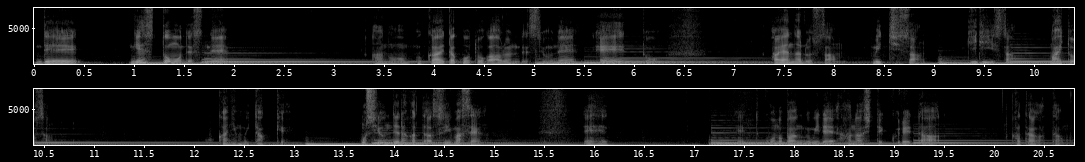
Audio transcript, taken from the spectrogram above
でゲストもですねあの迎えたことがあるんですよね。えっ、とあやなるさんみっちさんギリーさんマイトさん。他にもいたっけ？もし呼んでなかったらすいません。えー、えー、この番組で話してくれた方々も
